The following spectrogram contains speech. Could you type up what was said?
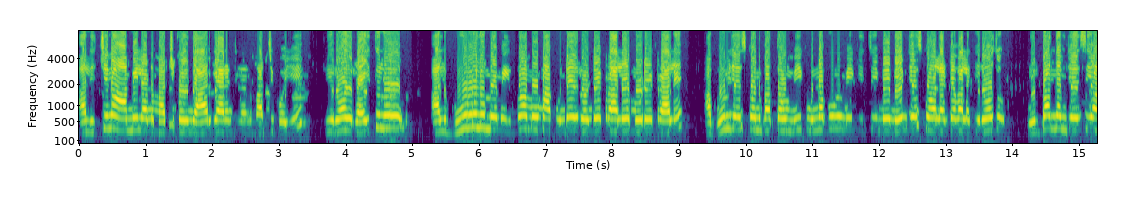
వాళ్ళు ఇచ్చిన హామీలను మర్చిపోయింది ఆరు గ్యారంటీలను మర్చిపోయి ఈ రోజు రైతులు వాళ్ళు భూములు మేము ఇవ్వము మాకు ఉండే రెండు ఎకరాలే మూడు ఎకరాలే ఆ భూమి చేసుకొని బతాం మీకు ఉన్న భూమి మీకు ఇచ్చి మేము ఏం చేసుకోవాలంటే వాళ్ళకి ఈ రోజు నిర్బంధం చేసి ఆ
